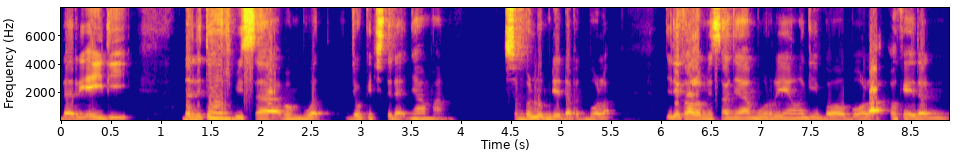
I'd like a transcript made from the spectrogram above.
dari AD dan itu harus bisa membuat Jokic tidak nyaman sebelum dia dapat bola. Jadi kalau misalnya Murray yang lagi bawa bola, oke okay, dan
